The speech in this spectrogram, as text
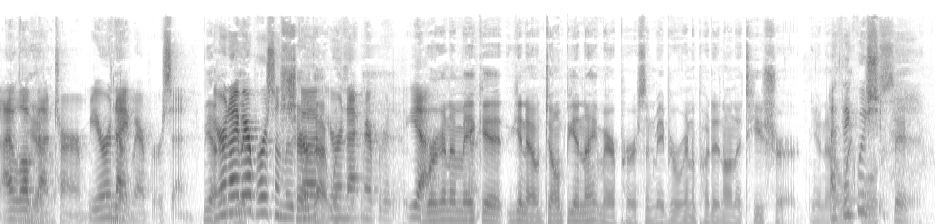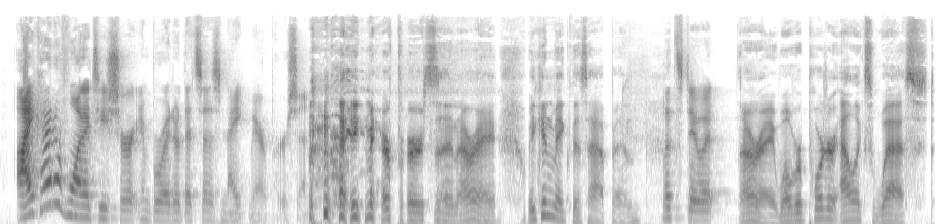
I love Yeah. that term. You're a Yeah. nightmare person. Yeah, You're a nightmare person, Luka. You're a nightmare person. Yeah. We're gonna make it, you know, don't be a nightmare person. Maybe we're gonna put it on a T-shirt. You know, I think like, we we'll should- see. I kind of want a t-shirt embroidered that says nightmare person. nightmare person. All right, we can make this happen. Let's do it. All right. Well, reporter Alex West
